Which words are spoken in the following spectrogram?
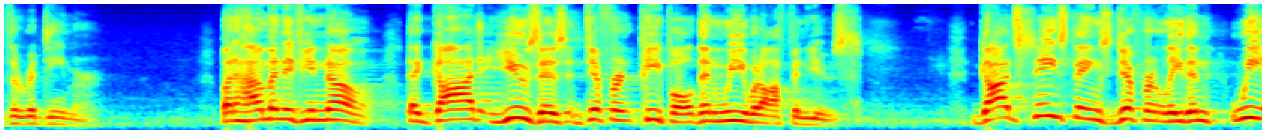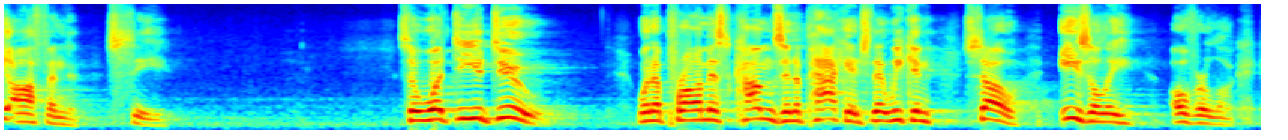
the redeemer. But how many of you know that God uses different people than we would often use? God sees things differently than we often see. So, what do you do when a promise comes in a package that we can so easily overlook.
